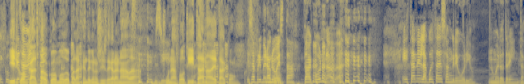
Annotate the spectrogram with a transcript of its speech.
Ir con calzado cómodo para la gente que no sois de Granada. Sí. Unas botitas, nada de tacón. Esa primera No, cuesta. Tacón nada. Están en la cuesta de San Gregorio, número 30.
